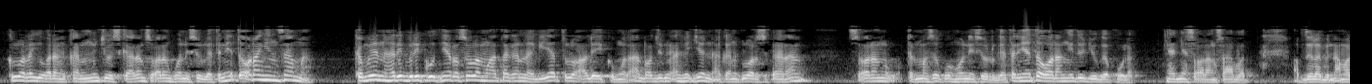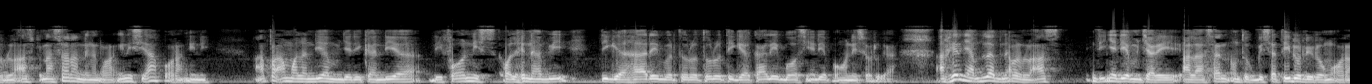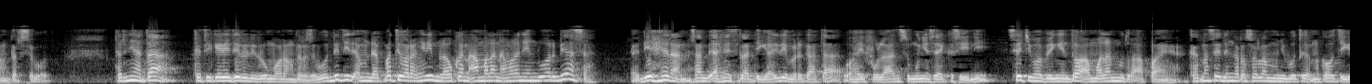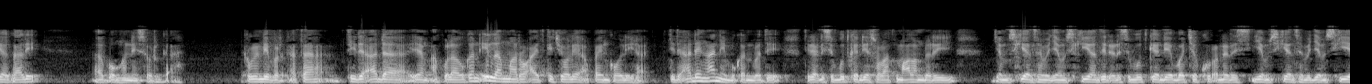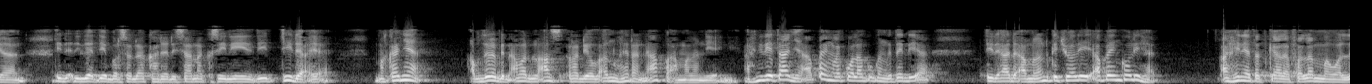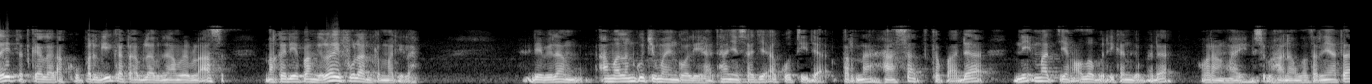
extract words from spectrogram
Keluar lagi orang akan muncul sekarang seorang penghuni surga. Ternyata orang yang sama. Kemudian hari berikutnya Rasulullah mengatakan lagi ya tulu alaikumul an rajulun ahli jannah akan keluar sekarang seorang termasuk penghuni surga. Ternyata orang itu juga pula. Hanya seorang sahabat Abdullah bin Amr bin As penasaran dengan orang ini siapa orang ini. Apa amalan dia menjadikan dia difonis oleh Nabi tiga hari berturut-turut tiga kali bahwasanya dia penghuni surga. Akhirnya Abdullah bin Amr As intinya dia mencari alasan untuk bisa tidur di rumah orang tersebut. Ternyata ketika dia tidur di rumah orang tersebut dia tidak mendapati orang ini melakukan amalan-amalan yang luar biasa. Eh, dia heran sampai akhirnya setelah tiga hari dia berkata, wahai fulan, sungguhnya saya ke sini, saya cuma ingin tahu amalanmu itu apa ya. Karena saya dengar Rasulullah menyebutkan engkau tiga kali uh, penghuni surga. Kemudian dia berkata, tidak ada yang aku lakukan illa maro'ait kecuali apa yang kau lihat. Tidak ada yang aneh, bukan berarti tidak disebutkan dia sholat malam dari jam sekian sampai jam sekian, tidak disebutkan dia baca Quran dari jam sekian sampai jam sekian, tidak dilihat dia bersedekah dari sana ke sini, tidak ya. Makanya Abdullah bin Amr bin As radhiyallahu anhu heran, apa amalan dia ini? Akhirnya dia tanya, apa yang kau lakukan? Kata dia, tidak ada amalan kecuali apa yang kau lihat. Akhirnya tatkala falamma wallai tatkala aku pergi kata Abdullah bin Amr bin As, maka dia panggil, "Wahai fulan, kemarilah." Dia bilang, amalanku cuma yang kau lihat. Hanya saja aku tidak pernah hasad kepada nikmat yang Allah berikan kepada orang lain. Subhanallah. Ternyata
